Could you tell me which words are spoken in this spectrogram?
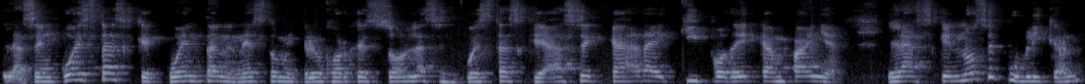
Las encuestas que cuentan en esto, mi querido Jorge, son las encuestas que hace cada equipo de campaña. Las que no se publican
